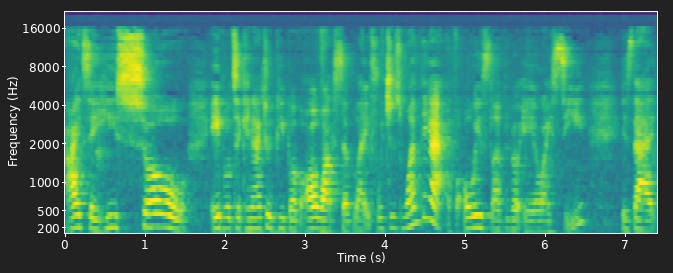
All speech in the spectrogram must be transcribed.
I'd say he's so able to connect with people of all walks of life, which is one thing I've always loved about AOYC is that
